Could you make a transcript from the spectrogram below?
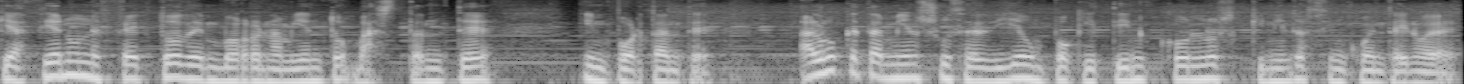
que hacían un efecto de emborronamiento bastante importante. Algo que también sucedía un poquitín con los 559.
